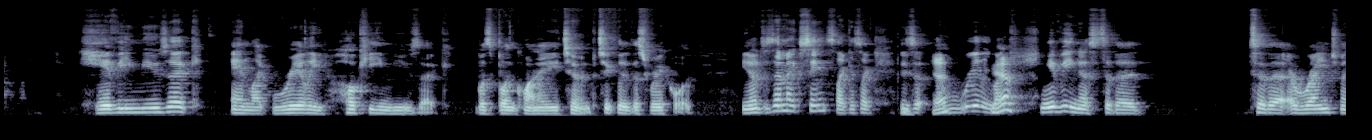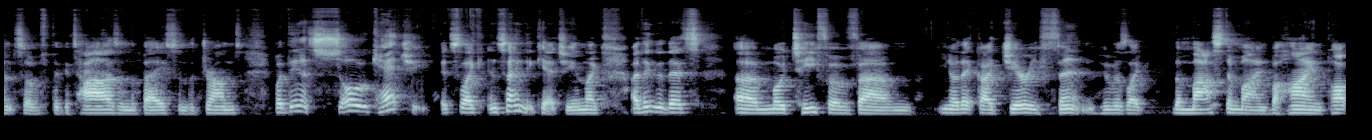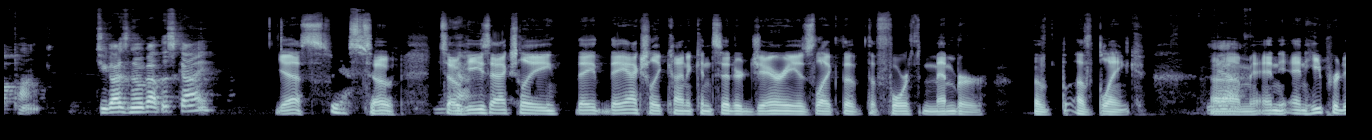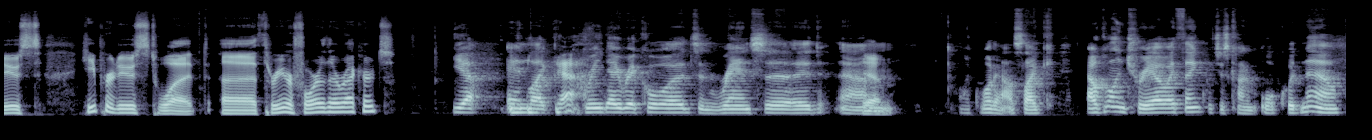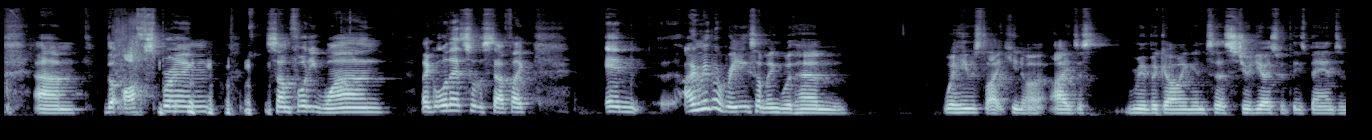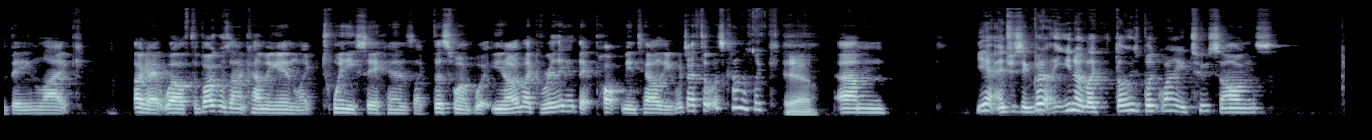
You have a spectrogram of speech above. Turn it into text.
heavy music and like really hooky music was Blink One Eighty Two, and particularly this record. You know, does that make sense? Like it's like there's a, Yeah. a really like heaviness to the to the arrangements of the guitars and the bass and the drums, but then it's so catchy. It's like insanely catchy, and like I think that that's a motif of um, you know that guy Jerry Finn, who was like the mastermind behind pop punk. Do you guys know about this guy? yes. Yes. So, so Yeah. he's actually they they actually kind of considered Jerry as like the the fourth member of of Blink. Yeah. um, and and he produced he produced what uh, three or four of their records. Yeah, and like Yeah. Green Day records and Rancid. Um, Yeah. Like what else? Like Alkaline Trio, I think, which is kind of awkward now. Um, the Offspring, Sum Forty One, like all that sort of stuff. Like, and I remember reading something with him where he was like, you know, I just remember going into studios with these bands and being like, okay, well, if the vocals aren't coming in like 20 seconds, like this one, you know, like really had that pop mentality, which I thought was kind of like, Yeah. um, yeah, interesting. But, you know, like those Blink 182 songs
